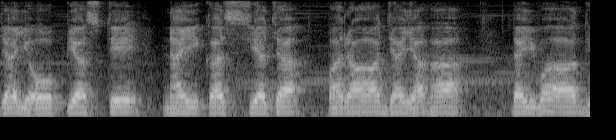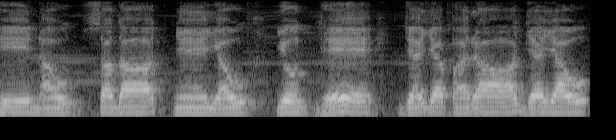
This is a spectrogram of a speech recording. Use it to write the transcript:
जयोऽप्यस्ति नैकस्य च पराजयः। दैवाधीनौ सदा ज्ञेयौ युद्धे जयपराजयौ।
